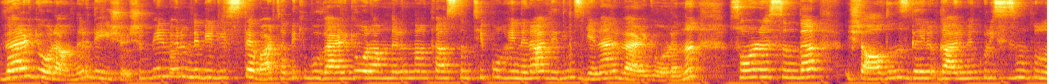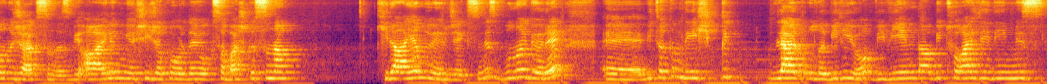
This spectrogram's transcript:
vergi oranları değişiyor. Şimdi benim önümde bir liste var. Tabii ki bu vergi oranlarından kastım tipo general dediğimiz genel vergi oranı. Sonrasında işte aldığınız gayrimenkulü siz mi kullanacaksınız? Bir aile mi yaşayacak orada yoksa başkasına kiraya mı vereceksiniz? Buna göre e, bir takım değişiklikler olabiliyor. Vivienda habitual dediğimiz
